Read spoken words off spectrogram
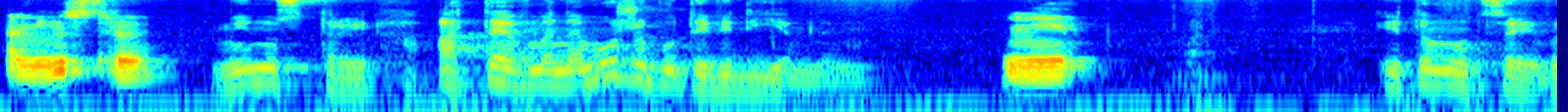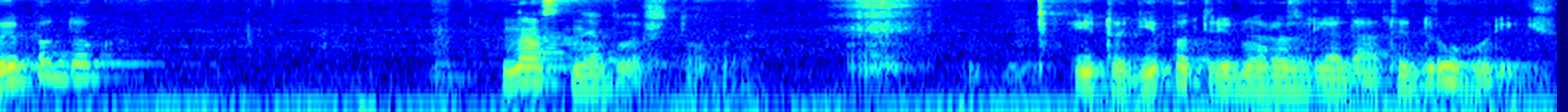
А мінус 3. мінус 3. А те в мене може бути від'ємним. Ні. І тому цей випадок нас не влаштовує. І тоді потрібно розглядати другу річ.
